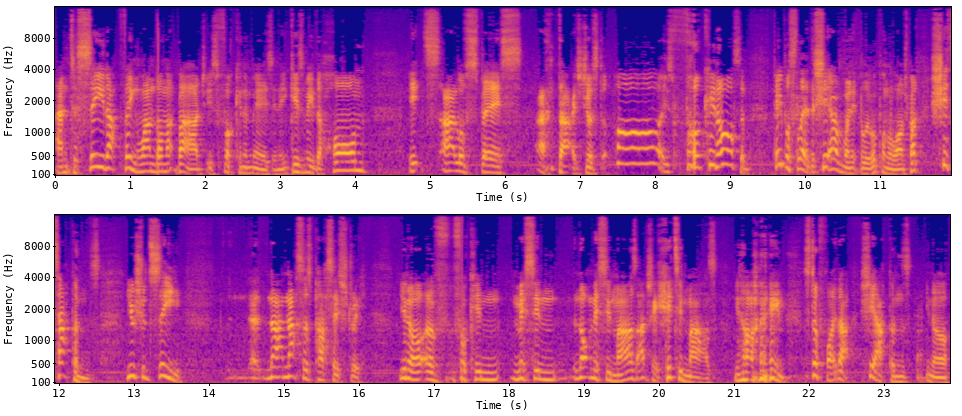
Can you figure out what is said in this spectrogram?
And to see that thing land on that barge is fucking amazing. It gives me the horn it's I love space. And that is just oh, it's fucking awesome. People slayed the shit out when it blew up on the launch pad. Shit happens. You should see uh, NASA's past history. You know of fucking missing, not missing Mars, actually hitting Mars. You know what I mean? Stuff like that. Shit happens. You know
